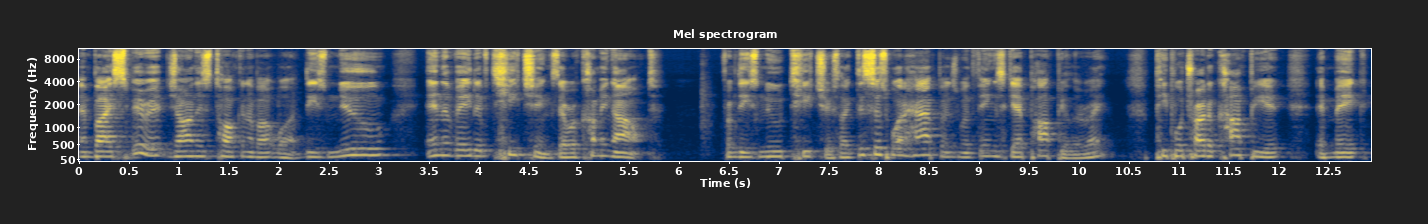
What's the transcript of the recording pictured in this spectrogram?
And by spirit, John is talking about what? These new innovative teachings that were coming out from these new teachers. Like this is what happens when things get popular, right? People try to copy it and make,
